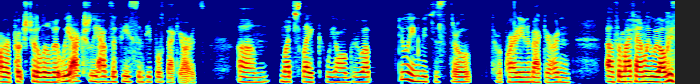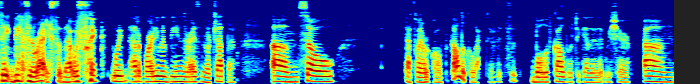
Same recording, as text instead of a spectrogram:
our approach to it a little bit. We actually have the feasts in people's backyards, um, much like we all grew up doing. We just throw a party in a backyard, and uh, for my family, we always ate beans and rice, and that was like we had a party with beans, rice, and horchata. Um, so that's why we're called the Caldo Collective. It's a bowl of caldo together that we share. Um,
